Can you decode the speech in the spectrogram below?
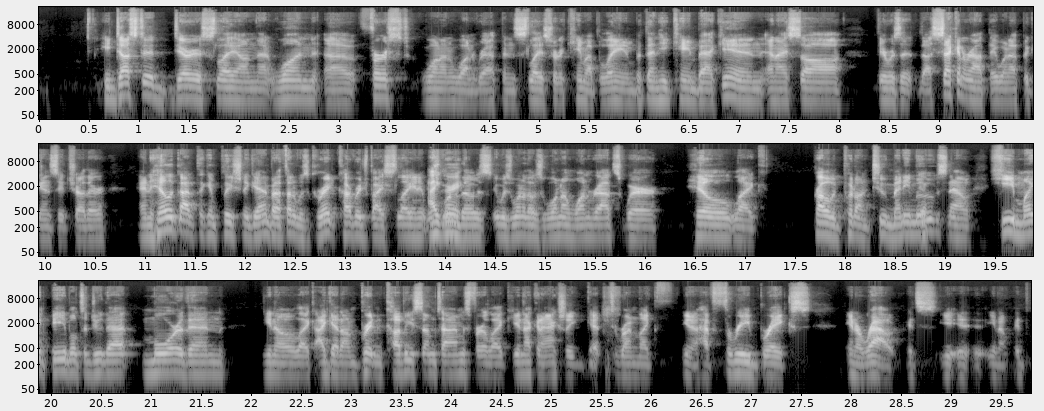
he dusted Darius Slay on that one uh, first one-on-one rep, and Slay sort of came up lane. But then he came back in, and I saw there was a, a second route they went up against each other, and Hill got the completion again. But I thought it was great coverage by Slay, and it was one of those. It was one of those one-on-one routes where Hill like probably put on too many moves. Now he might be able to do that more than you know. Like I get on Britton Covey sometimes for like you're not going to actually get to run like you know have three breaks in a route. It's you, you know it,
